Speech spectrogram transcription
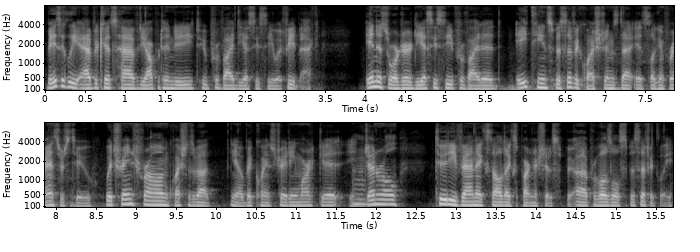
basically, advocates have the opportunity to provide the SEC with feedback. In its order, the SEC provided 18 specific questions that it's looking for answers to, which range from questions about you know Bitcoin's trading market in mm-hmm. general to the VanEck SolidX partnership uh, proposal specifically.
